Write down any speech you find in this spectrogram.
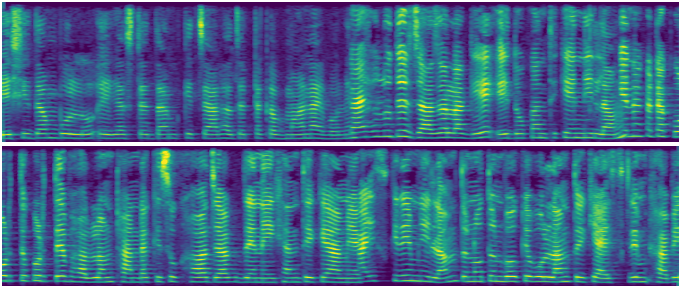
বেশি দাম বলল, এই গাছটার দাম কি চার হাজার টাকা মানায় বলে গায়ে হলুদের যা যা লাগে এই দোকান থেকে নিলাম। কেনাকাটা করতে করতে ভাবলাম ঠান্ডা কিছু খাওয়া যাক, দেন এইখান থেকে আমি আইসক্রিম নিলাম। তো নতুন বউকে বললাম, তুই কি আইসক্রিম খাবি?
